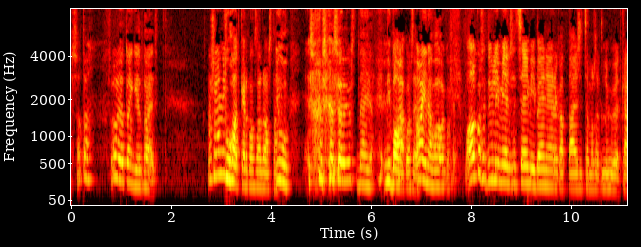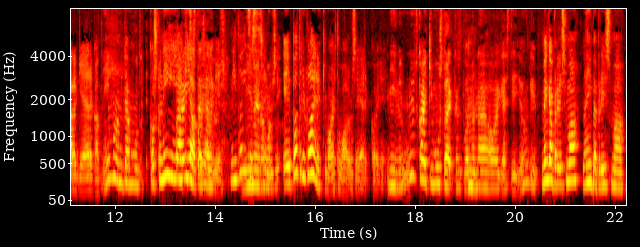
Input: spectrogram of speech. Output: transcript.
100? Se oli jotenkin jotain, et... No se on niinku... Tuhat kertaa sadasta. Juu, se, on just näin. Ja Niin valkoiset. A, aina valkoiset. Valkoiset ylimieliset Sami erkat tai sitten semmoset lyhyet kärkierkat. Ei mulla mitään muuta. Koska niihin jää jälkeen. Niin, tai itsestäänselvyys. Ei, Patrick Lainekin vaihtoi valkoisia erkkoja. Niin, nyt- nyt kaikki mustaerkkaset voi mennä ihan oikeesti johonkin... Menkää Prismaa, lähimpä Prismaa,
